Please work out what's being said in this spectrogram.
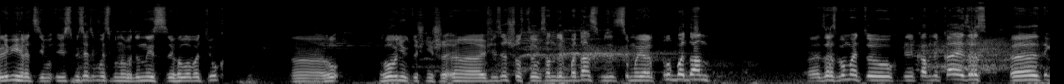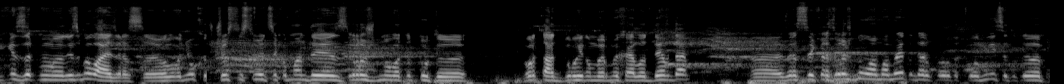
По лівій граці 88 номер Денис Головатюк. Е, Головнюк, точніше. Е, 66 Олександр Бадан, 77 Артур Бадан. Е, Зараз момент у Хмельника вникає. Зараз е, таки не забиває зараз е, Голованюк. Що стосується команди з Рожнова, то тут е, вратар другий номер Михайло Девда. Е, Зараз якраз Рожнова момент, удар по воротах Коломійця. Тут е,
